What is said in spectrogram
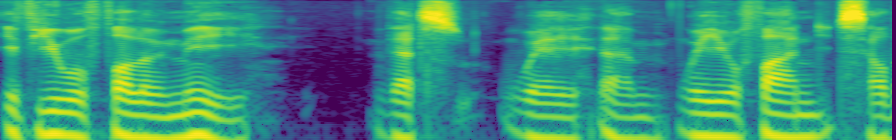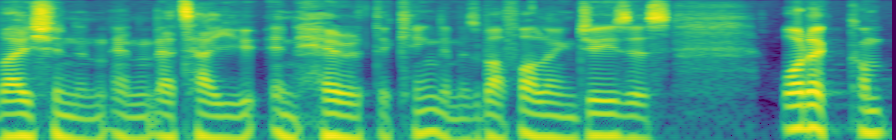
if you will follow me, that's where um, where you'll find salvation, and, and that's how you inherit the kingdom is by following Jesus. What a com-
